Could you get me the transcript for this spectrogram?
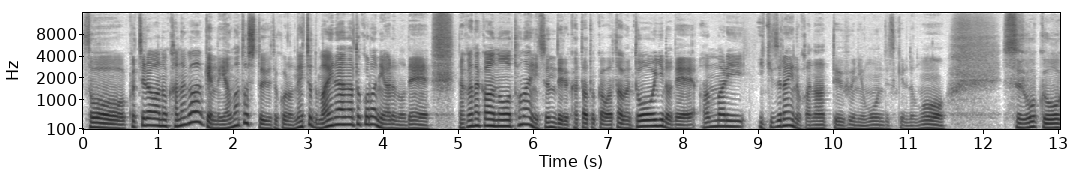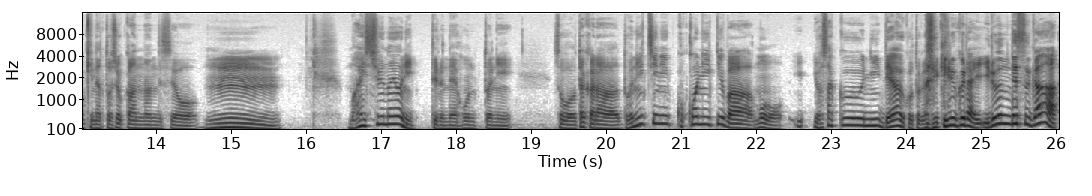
そう、こちらはあの、神奈川県の大和市というところね、ちょっとマイナーなところにあるので、なかなかあの、都内に住んでる方とかは多分遠いので、あんまり行きづらいのかなっていうふうに思うんですけれども、すごく大きな図書館なんですよ。うーん。毎週のように行ってるね、本当に。そう、だから土日にここに行けばもう予作に出会うことができるぐらいいるんですが、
